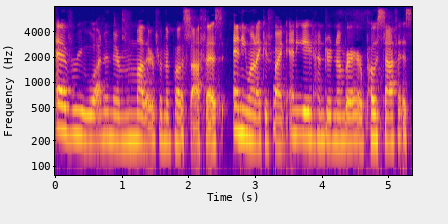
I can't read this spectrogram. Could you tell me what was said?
everyone and their mother from the post office, anyone I could find, any 800 number or post office,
